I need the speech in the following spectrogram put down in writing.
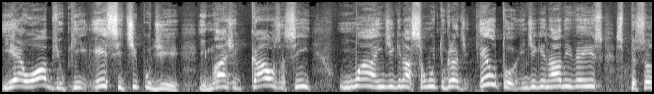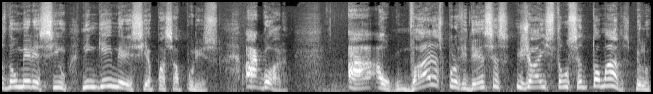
E é óbvio que esse tipo de imagem causa, sim, uma indignação muito grande. Eu estou indignado em ver isso. As pessoas não mereciam, ninguém merecia passar por isso. Agora, há várias providências já estão sendo tomadas pelo,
